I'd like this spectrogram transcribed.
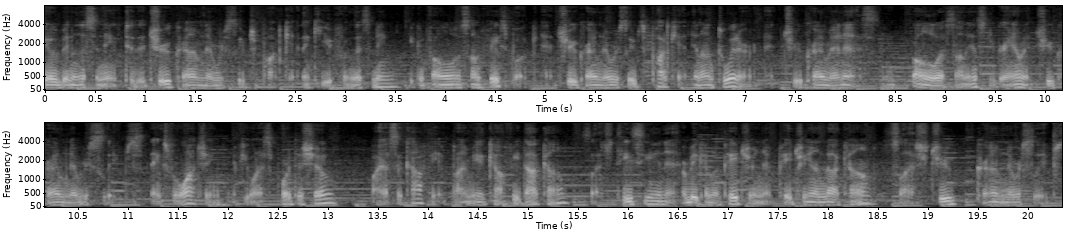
You have been listening to the True Crime Never Sleeps podcast. Thank you for listening. You can follow us on Facebook at True Crime Never Sleeps podcast and on Twitter at True Crime NS. And follow us on Instagram at True Crime Never Sleeps. Thanks for watching. If you want to support the show, buy us a coffee at buymeacoffee.com slash TCNN or become a patron at patreon.com slash true crime never sleeps.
